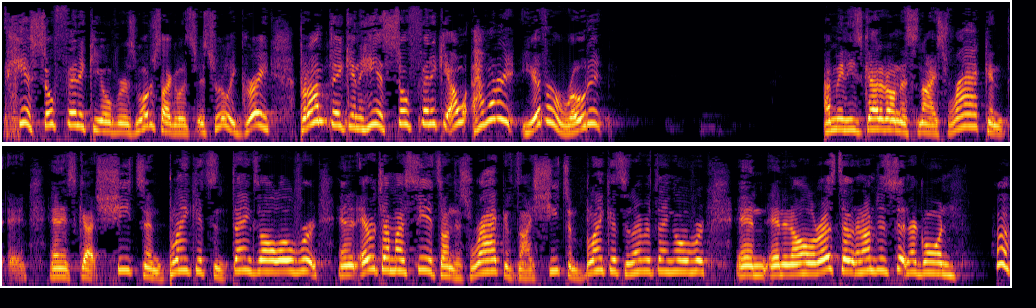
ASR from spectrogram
he is so finicky over his motorcycle. It's, it's really great. But I'm thinking he is so finicky. I, I wonder, you ever rode it? I mean, he's got it on this nice rack and, and, and it's got sheets and blankets and things all over it. And every time I see it, it's on this rack, it's nice sheets and blankets and everything over it and, and, and all the rest of it. And I'm just sitting there going, huh,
